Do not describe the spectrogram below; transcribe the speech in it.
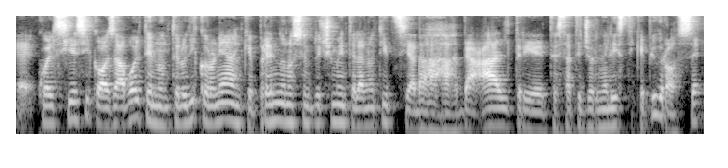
eh, qualsiasi cosa, a volte non te lo dicono neanche, prendono semplicemente la notizia da, da altre testate giornalistiche più grosse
